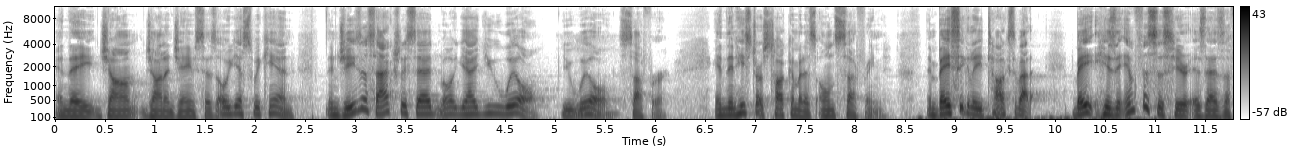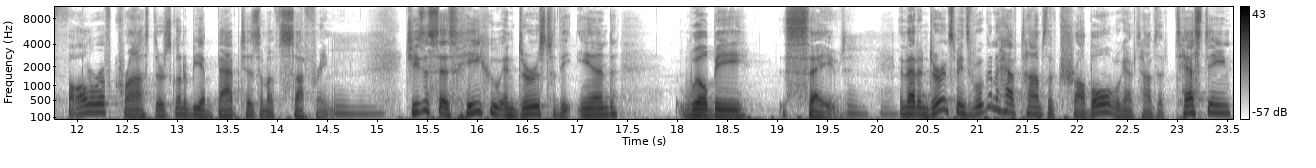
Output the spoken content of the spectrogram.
And they, John, John and James says, "Oh, yes, we can." And Jesus actually said, "Well, yeah, you will. You will mm-hmm. suffer." And then he starts talking about his own suffering, and basically he talks about his emphasis here is as a follower of Christ, there's going to be a baptism of suffering. Mm-hmm. Jesus says, "He who endures to the end will be saved." Mm-hmm. And that endurance means we're going to have times of trouble, we're going to have times of testing,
